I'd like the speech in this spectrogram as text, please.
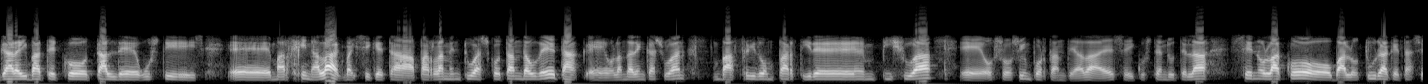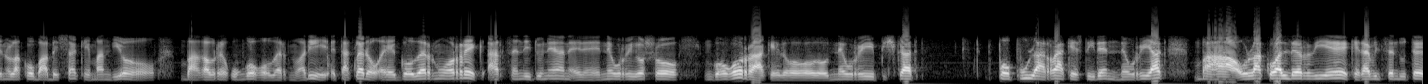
garai bateko talde guztiz e, marginalak, baizik eta parlamentu askotan daude, eta e, Holandaren kasuan, ba, Freedom Partiren pisua e, oso oso importantea da, ez? E, ikusten dutela zenolako baloturak eta zenolako babesak eman dio ba, gaur egungo gobernuari. Eta, klaro, e, gobernu horrek hartzen ditunean e, neurri oso gogorrak edo neurri pixkat popularrak ez diren neurriak, ba, olako alderdiek erabiltzen dute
